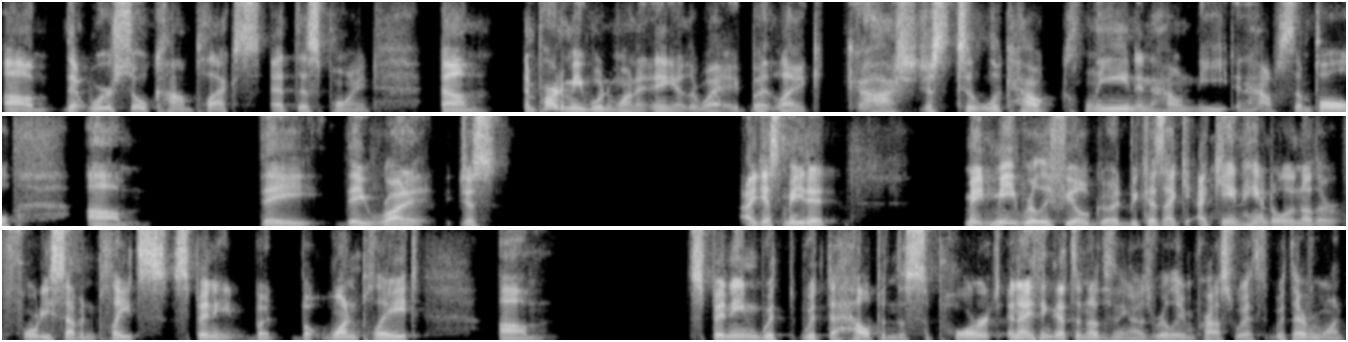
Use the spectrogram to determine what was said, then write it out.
um, that we're so complex at this point. Um, and part of me wouldn't want it any other way, but like, gosh, just to look how clean and how neat and how simple um, they they run it, just I guess made it made me really feel good because I, I can't handle another 47 plates spinning, but but one plate um, spinning with with the help and the support. And i think that's another thing i was really impressed with with everyone.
